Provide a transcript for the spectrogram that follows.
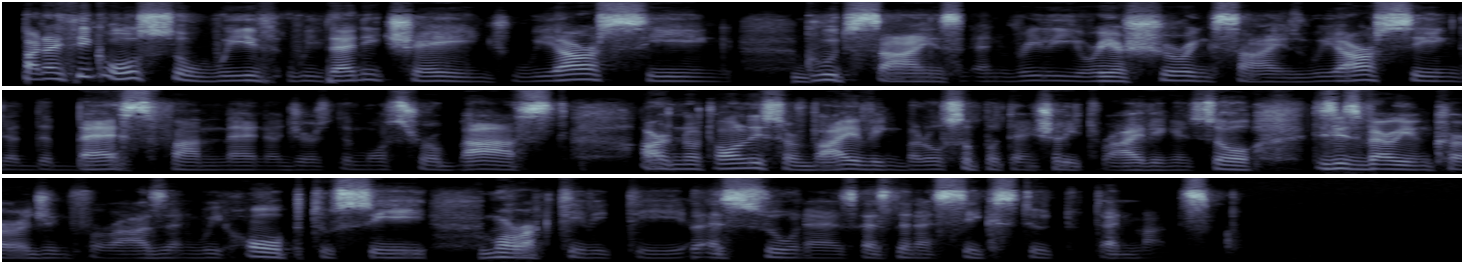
But I think also with, with any change, we are seeing good signs and really reassuring signs. We are seeing that the best fund managers, the most robust, are not only surviving, but also potentially thriving. And so this is very encouraging for us. And we hope to see more activity as soon as, as the next six to, to 10 months.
